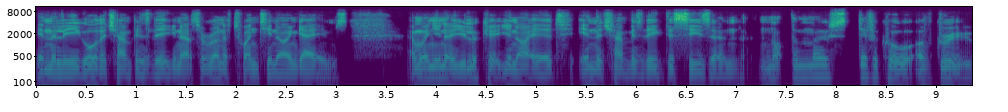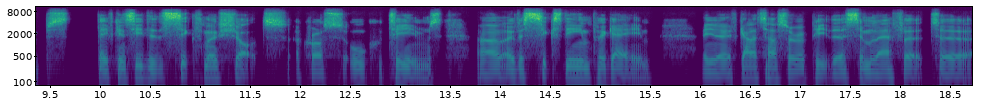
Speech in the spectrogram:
in the league or the Champions League. You know, it's a run of 29 games. And when you know you look at United in the Champions League this season, not the most difficult of groups, They've conceded the sixth most shots across all teams, um, over 16 per game. And, you know, if Galatasaray repeat the similar effort to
